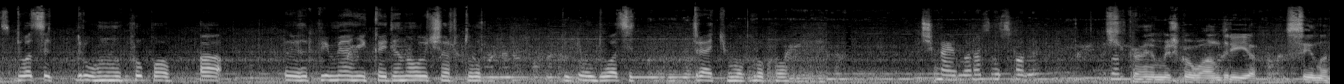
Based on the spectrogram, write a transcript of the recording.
в 22-му пропав, а е, племянник Кайданович Артур у 23-му пропав. Чекаємо разом з вами. Чекаємо Мішкова Андрія, сина.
